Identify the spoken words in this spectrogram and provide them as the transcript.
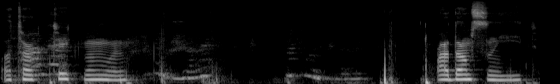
Atak tek ben varım. Adamsın Yiğit.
